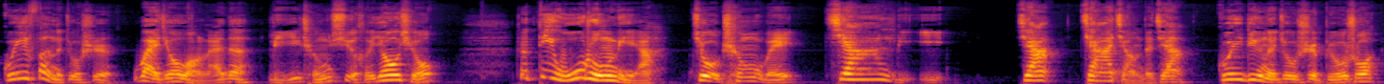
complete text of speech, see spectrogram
规范的就是外交往来的礼仪程序和要求。这第五种礼啊，就称为嘉礼，嘉嘉奖的嘉，规定的就是比如说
